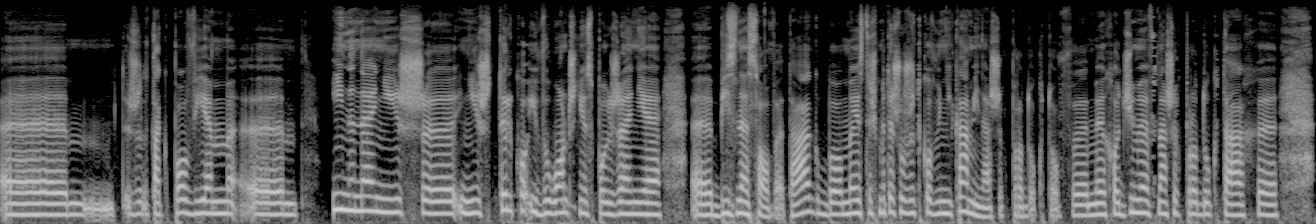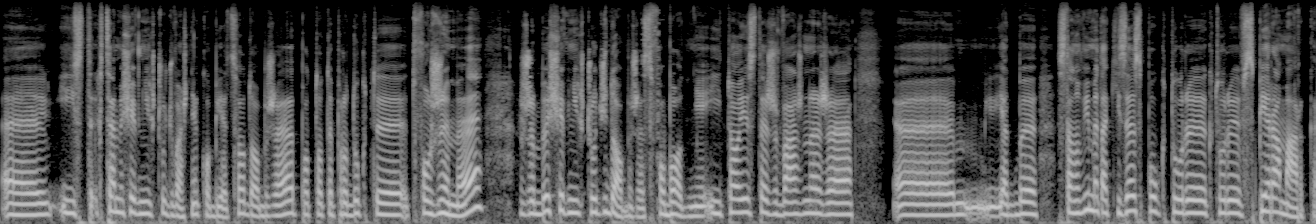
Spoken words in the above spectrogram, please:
e, że tak powiem, e, inne niż, e, niż tylko i wyłącznie spojrzenie e, biznesowe, tak? Bo my jesteśmy też użytkownikami naszych produktów. E, my chodzimy w naszych produktach i chcemy się w nich czuć właśnie kobieco, dobrze, po to te produkty tworzymy, żeby się w nich czuć dobrze, swobodnie. I to jest też ważne, że jakby stanowimy taki zespół, który, który wspiera markę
